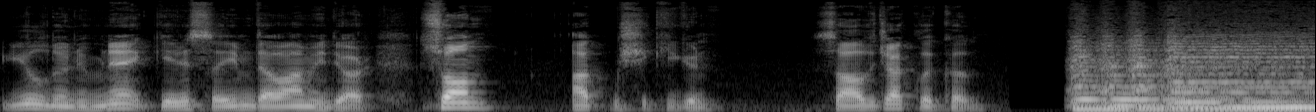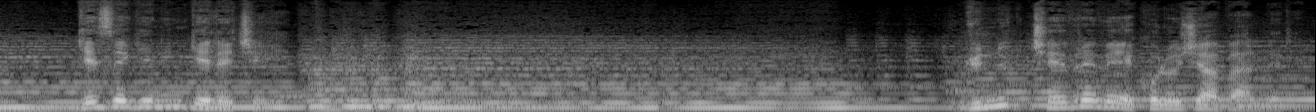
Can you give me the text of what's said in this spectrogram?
yıl dönümüne geri sayım devam ediyor. Son 62 gün. Sağlıcakla kalın. Gezegenin geleceği Günlük çevre ve ekoloji haberleri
